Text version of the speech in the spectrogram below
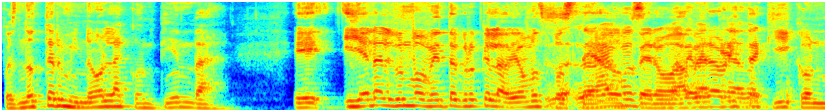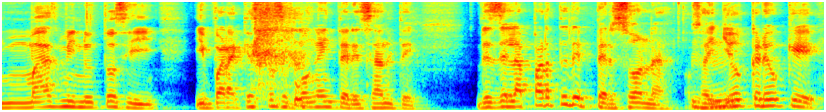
Pues no terminó la contienda. Eh, y en algún momento creo que lo habíamos posteado, pero a ver ahorita aquí con más minutos y, y, para que esto se ponga interesante. Desde la parte de persona, o sea, yo creo que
